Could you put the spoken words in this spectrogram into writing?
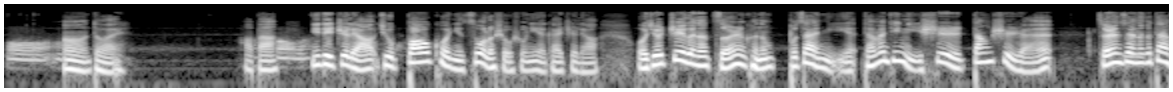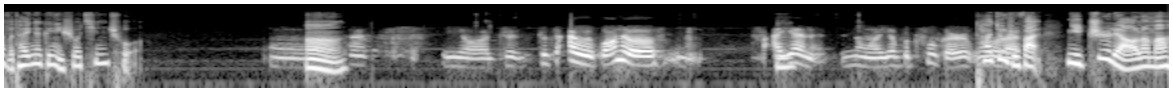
哦。嗯，对。好吧，你得治疗，就包括你做了手术，你也该治疗。我觉得这个呢，责任可能不在你，但问题你是当事人，责任在那个大夫，他应该给你说清楚。嗯。嗯。哎呦，这这咋光头发炎了？弄了也不除根儿。他就是发，你治疗了吗？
